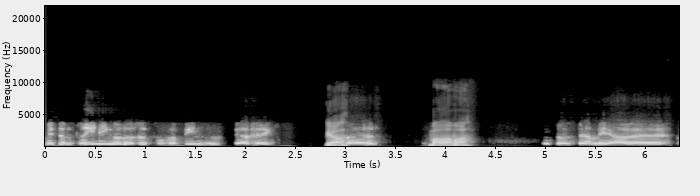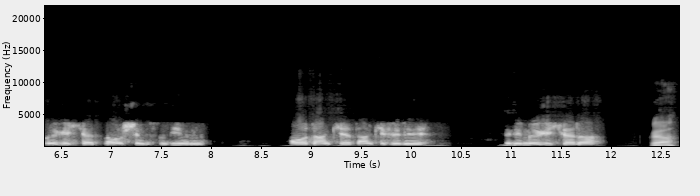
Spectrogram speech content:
mit dem Training oder so zu verbinden. Perfekt. Ja, Weil, wir. Du sollst ja mehrere Möglichkeiten ausschöpfen, die aber danke, danke für die, für die Möglichkeit. Ja.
